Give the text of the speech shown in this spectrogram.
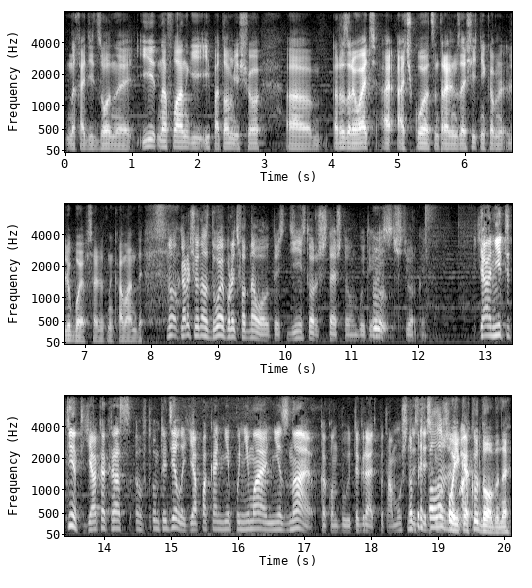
находить зоны и на фланге, и потом еще разрывать очко центральным защитникам любой абсолютно команды. Ну, короче, у нас двое против одного. То есть Денис тоже считает, что он будет играть ну, с четверкой. Я нет, нет, нет, я как раз в том-то и дело, я пока не понимаю, не знаю, как он будет играть, потому что ну, здесь... Ой, как удобно.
